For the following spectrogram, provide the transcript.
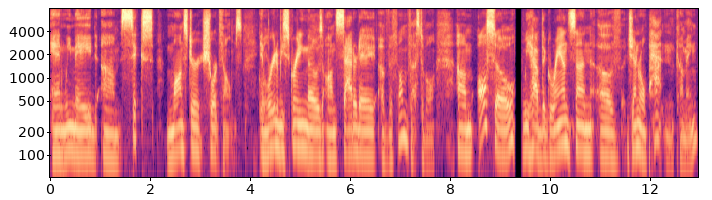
and we made um, six monster short films, cool. and we're going to be screening those on Saturday of the film festival. Um, also, we have the grandson of General Patton coming,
